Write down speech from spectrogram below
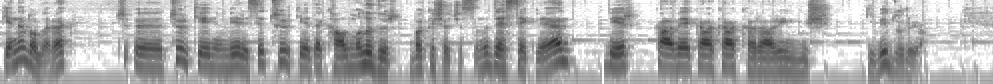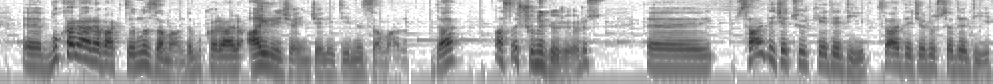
genel olarak e, Türkiye'nin verisi Türkiye'de kalmalıdır bakış açısını destekleyen bir KVKK kararıymış gibi duruyor. E, bu karara baktığımız zaman da, bu kararı ayrıca incelediğimiz zaman da aslında şunu görüyoruz. E, sadece Türkiye'de değil, sadece Rusya'da değil,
